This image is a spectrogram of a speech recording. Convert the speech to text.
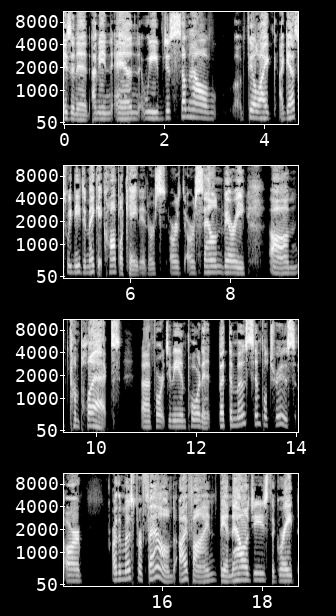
isn't it? I mean, and we just somehow feel like I guess we need to make it complicated or or or sound very um, complex uh, for it to be important. But the most simple truths are are the most profound. I find the analogies, the great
